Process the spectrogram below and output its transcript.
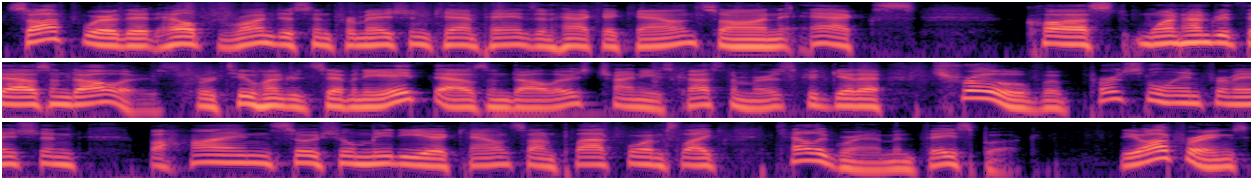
Software that helped run disinformation campaigns and hack accounts on X cost $100,000. For $278,000, Chinese customers could get a trove of personal information behind social media accounts on platforms like Telegram and Facebook. The offerings,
